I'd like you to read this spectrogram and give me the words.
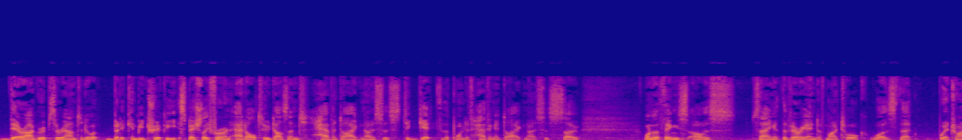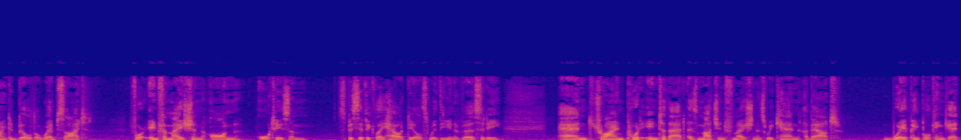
There are groups around to do it, but it can be tricky, especially for an adult who doesn't have a diagnosis to get to the point of having a diagnosis. So one of the things I was saying at the very end of my talk was that we're trying to build a website for information on autism, specifically how it deals with the university, and try and put into that as much information as we can about where people can get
